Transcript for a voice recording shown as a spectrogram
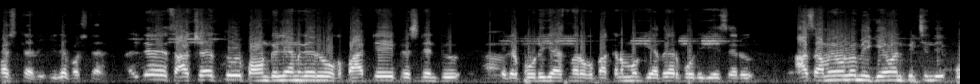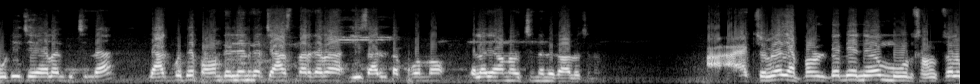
ఫస్ట్ అది ఇదే ఫస్ట్ అది అయితే సాక్షాత్తు పవన్ కళ్యాణ్ గారు ఒక పార్టీ ప్రెసిడెంట్ ఇక్కడ పోటీ చేస్తున్నారు. ఒక పక్కన గీత గారు పోటీ చేశారు. ఆ సమయంలో మీకు ఏమనిపించింది? పోటీ చేయాలనిపించిందా? లేకపోతే పవన్ కళ్యాణ్ గారు చేస్తున్నారు కదా ఈసారి తప్పుకుందాం. ఇలా ఏమన్నా వచ్చిందా మీకు ఆలోచన? యాక్చువల్గా చెప్పాలంటే నేను మూడు సంవత్సరాల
